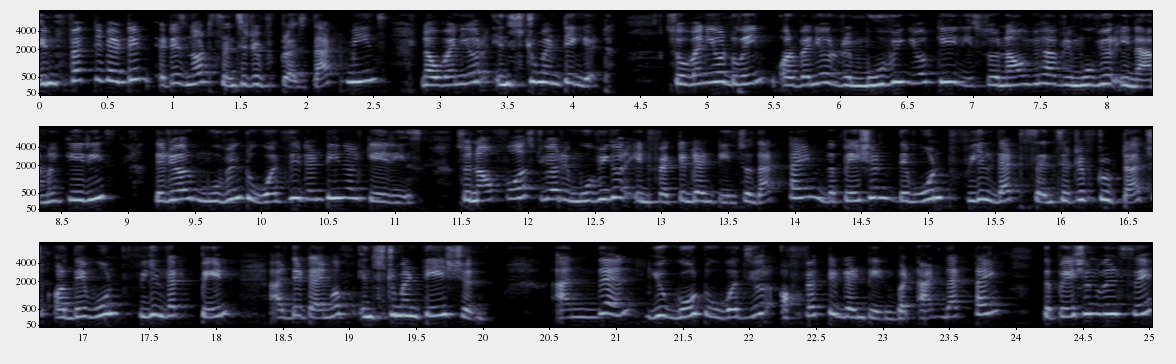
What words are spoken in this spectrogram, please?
infected dentine, it is not sensitive to touch. That means now when you're instrumenting it, so when you're doing or when you're removing your caries, so now you have removed your enamel caries, then you're moving towards the dentinal caries. So now first you are removing your infected dentine. So that time the patient, they won't feel that sensitive to touch or they won't feel that pain at the time of instrumentation. And then you go towards your affected dentine. But at that time, the patient will say,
